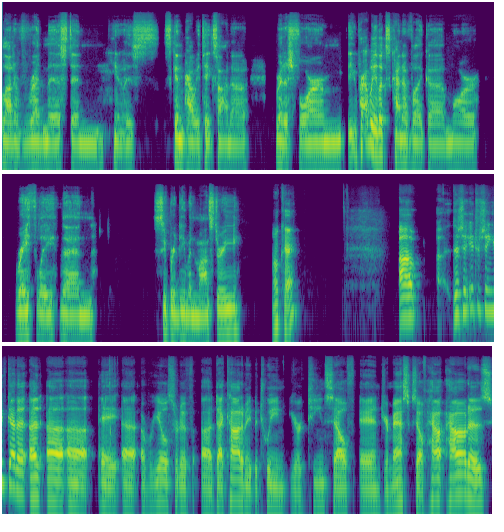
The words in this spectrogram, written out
a lot of red mist and you know his skin probably takes on a reddish form he probably looks kind of like a more wraithly than super demon monstery Okay. Uh, uh, there's an interesting. You've got a a a a, a, real sort of uh, dichotomy between your teen self and your mask self. How how does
